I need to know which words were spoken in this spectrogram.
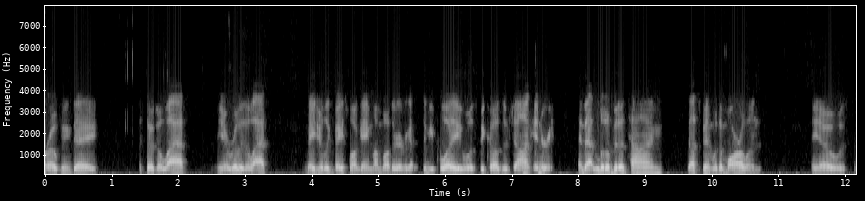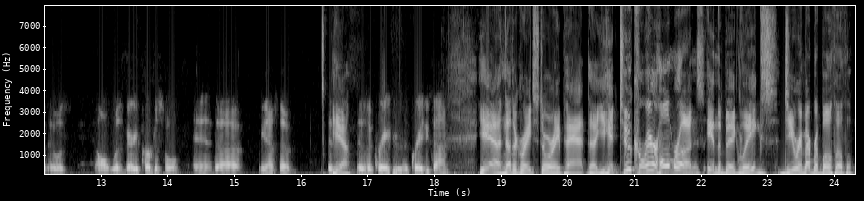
for opening day. So the last, you know, really the last Major League Baseball game my mother ever got to see me play was because of John Henry. And that little bit of time that I spent with the Marlins, you know, it was it was was very purposeful, and uh, you know, so yeah, it was a crazy, crazy time. Yeah, another great story, Pat. Uh, you hit two career home runs in the big leagues. Do you remember both of them?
